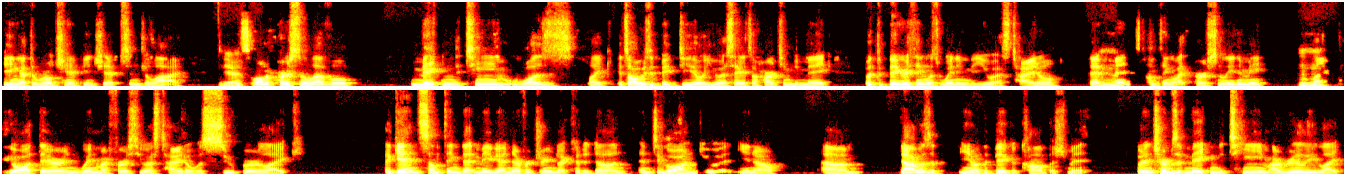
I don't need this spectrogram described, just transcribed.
being at the world championships in July. Yeah. And so on a personal level, making the team was like it's always a big deal. USA, it's a hard team to make. But the bigger thing was winning the US title. That mm-hmm. meant something like personally to me. Mm-hmm. Like to go out there and win my first US title was super like again something that maybe I never dreamed I could have done and to go out mm-hmm. and do it, you know um, that was a you know the big accomplishment. But in terms of making the team, I really like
